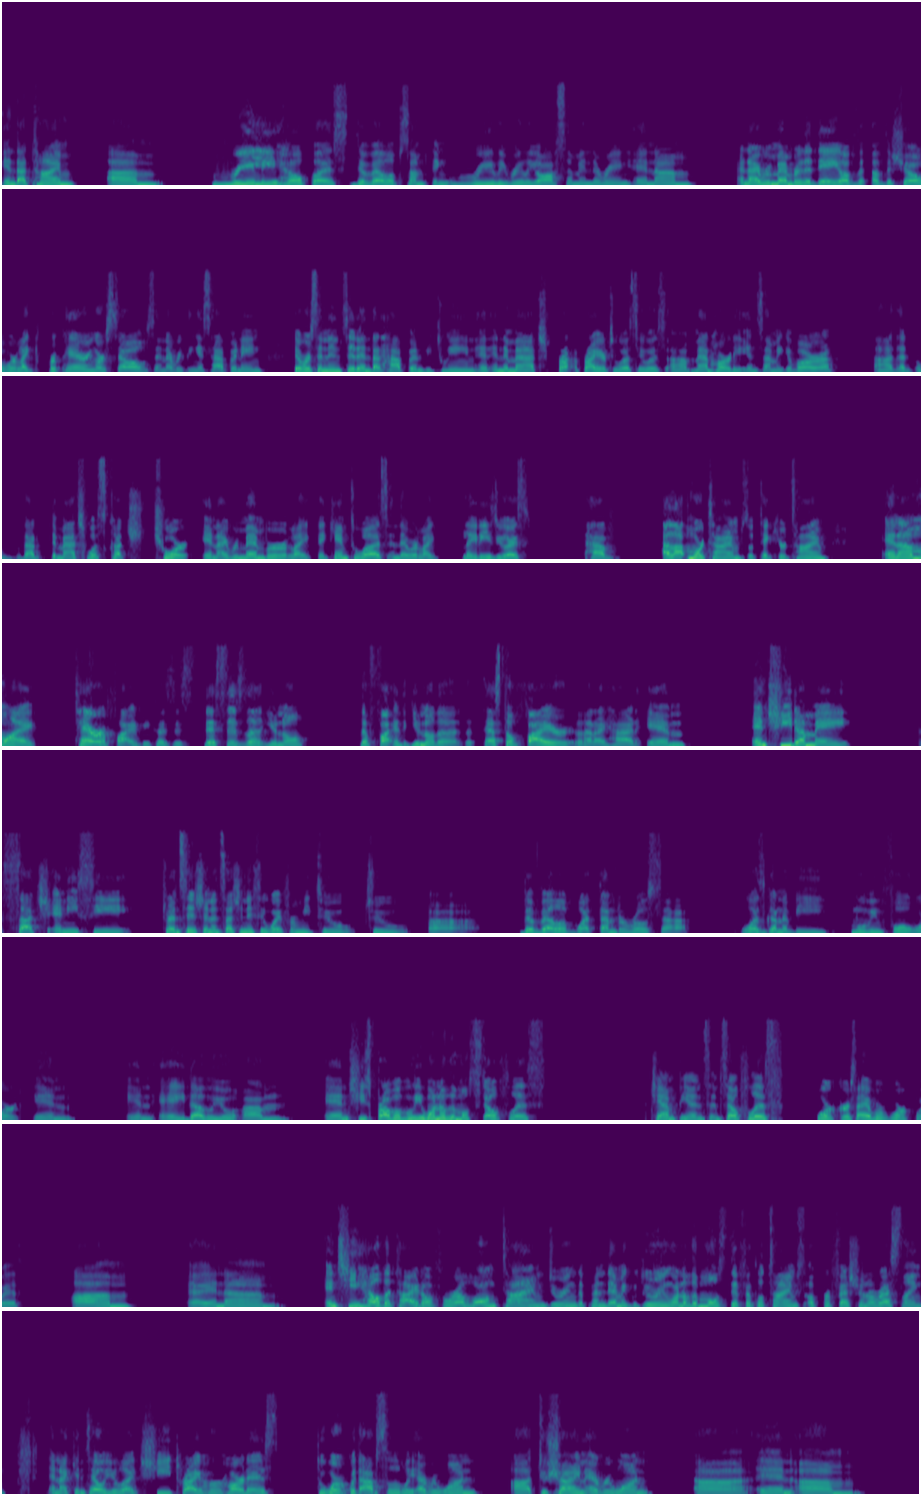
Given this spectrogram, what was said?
in that time, um, really helped us develop something really really awesome in the ring. And um, and I remember the day of the of the show, we're like preparing ourselves and everything is happening. There was an incident that happened between in, in the match pr- prior to us. It was uh, Matt Hardy and Sammy Guevara uh, that that the match was cut short. And I remember like they came to us and they were like, "Ladies, you guys have a lot more time, so take your time." And I'm like terrified because this this is the you know the fire you know the the test of fire that I had and and Shida made such an easy transition and such an easy way for me to to uh develop what Thunder Rosa was gonna be moving forward in in AEW. Um, and she's probably one of the most selfless champions and selfless workers I ever work with. Um, and um, and she held the title for a long time during the pandemic, during one of the most difficult times of professional wrestling. And I can tell you, like, she tried her hardest to work with absolutely everyone, uh, to shine everyone. Uh, and um,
